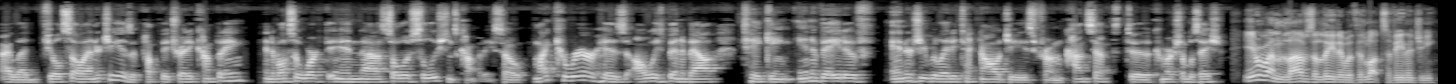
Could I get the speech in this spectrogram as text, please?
I led FuelCell Energy as a publicly traded company, and I've also worked in a solar solutions company. So my career has always been about taking innovative energy related technologies from concept to commercialization. Everyone loves a leader with lots of energy.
